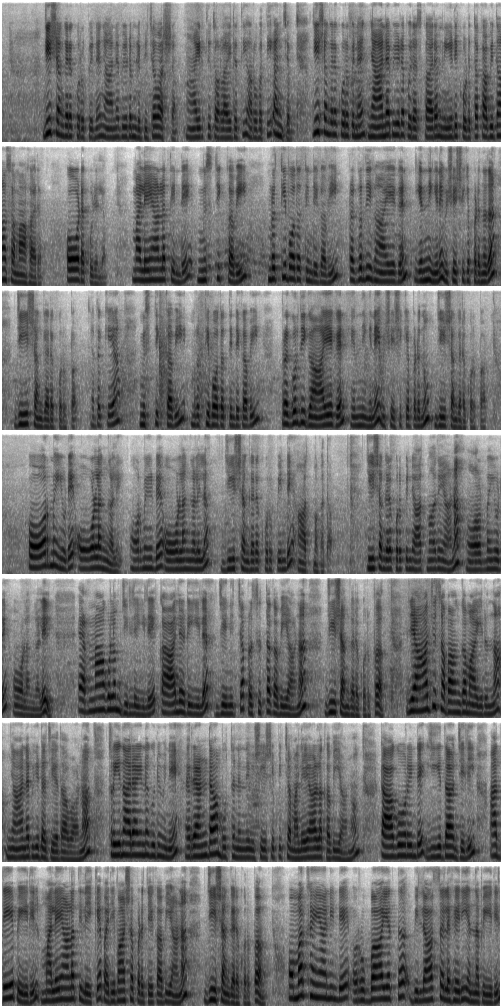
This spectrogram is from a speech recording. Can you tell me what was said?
ജി ശങ്കരക്കുറുപ്പിന് ജ്ഞാനപീഠം ലഭിച്ച വർഷം ആയിരത്തി തൊള്ളായിരത്തി അറുപത്തി അഞ്ച് ജി ശങ്കരക്കുറുപ്പിന് ജ്ഞാനപീഠ പുരസ്കാരം നേടിക്കൊടുത്ത കവിതാ സമാഹാരം ഓടക്കുഴലും. മലയാളത്തിന്റെ മിസ്റ്റിക് കവി മൃത്യുബോധത്തിന്റെ കവി പ്രകൃതി ഗായകൻ എന്നിങ്ങനെ വിശേഷിക്കപ്പെടുന്നത് ജി. ശങ്കരക്കുറുപ്പ്. അതൊക്കെയാ മിസ്റ്റിക് കവി മൃത്യുബോധത്തിന്റെ കവി പ്രകൃതി ഗായകൻ എന്നിങ്ങനെ വിശേഷിക്കപ്പെടുന്നു ജി. ശങ്കരക്കുറുപ്പ്. ഓർമ്മയുടെ ഓളങ്ങളിൽ ഓർമ്മയുടെ ഓളങ്ങളിൽ ജി. ശങ്കരക്കുറുപ്പിന്റെ ആത്മകഥ. ജി. ശങ്കരക്കുറുപ്പിന്റെ ആത്മകഥയാണ് ഓർമ്മയുടെ ഓളങ്ങളിൽ. എറണാകുളം ജില്ലയിലെ കാലടിയിൽ ജനിച്ച പ്രസിദ്ധ കവിയാണ് ജി ശങ്കരക്കുറുപ്പ്. രാജ്യസഭാംഗമായിരുന്ന ജ്ഞാനപീഠ ജേതാവാണ് ശ്രീനാരായണ ഗുരുവിനെ രണ്ടാം ബുദ്ധൻ എന്ന് വിശേഷിപ്പിച്ച മലയാള കവിയാണ്. ടാഗോറിന്റെ ഗീതാഞ്ജലി അതേ പേരിൽ മലയാളത്തിലേക്ക് പരിഭാഷപ്പെടുത്തിയ കവിയാണ് ജി ശങ്കരക്കുറുപ്പ്. ഒമർ ഖയാനിന്റെ റുബായത്ത് വിലാസലഹരി എന്ന പേരിൽ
